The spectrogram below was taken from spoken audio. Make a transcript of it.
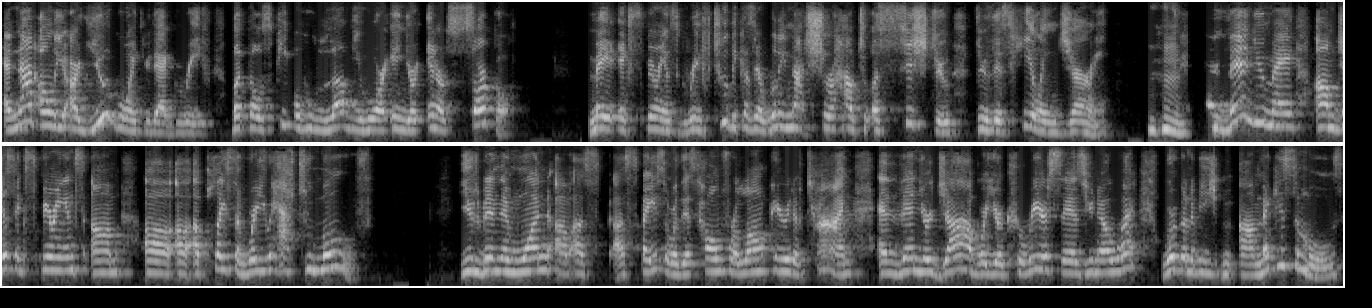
And not only are you going through that grief, but those people who love you, who are in your inner circle, may experience grief too, because they're really not sure how to assist you through this healing journey. Mm-hmm. And then you may um, just experience um, a, a place of where you have to move You've been in one uh, a, a space or this home for a long period of time, and then your job or your career says, you know what, we're going to be uh, making some moves,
